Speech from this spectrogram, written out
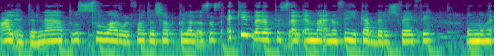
وعلى الإنترنت والصور والفوتوشوب كل هالقصص. أكيد بدها تسأل امها إنه في يكبر شفافي ومه...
